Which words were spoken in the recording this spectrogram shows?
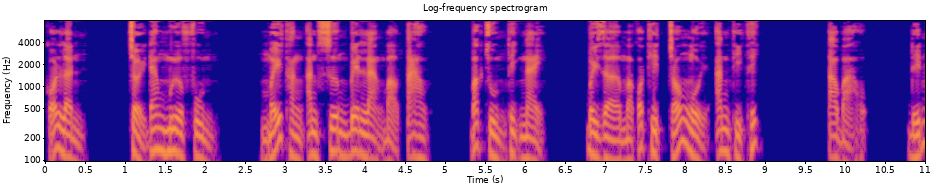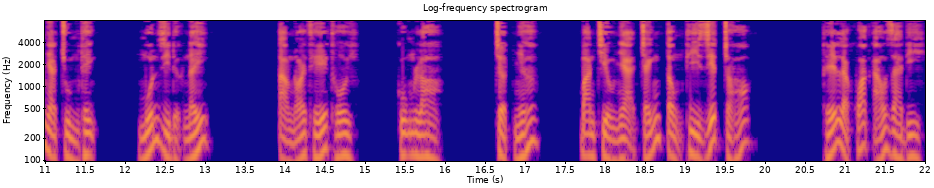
Có lần, trời đang mưa phùn, mấy thằng ăn xương bên làng bảo tao, bác trùm thịnh này, bây giờ mà có thịt chó ngồi ăn thì thích. Tao bảo, đến nhà trùm thịnh, muốn gì được nấy. Tao nói thế thôi, cũng lo. Chợt nhớ, ban chiều nhà tránh tổng thi giết chó. Thế là khoác áo ra đi.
